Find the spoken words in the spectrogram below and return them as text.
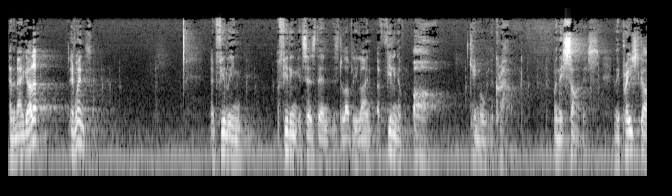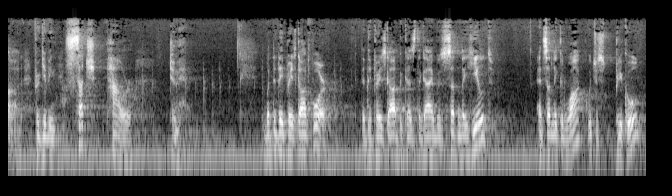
And the man got up and went. And feeling, a feeling, it says then, this lovely line, a feeling of awe came over the crowd when they saw this. And they praised God for giving such power to men. What did they praise God for? Did they praise God because the guy was suddenly healed and suddenly could walk, which was pretty cool?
